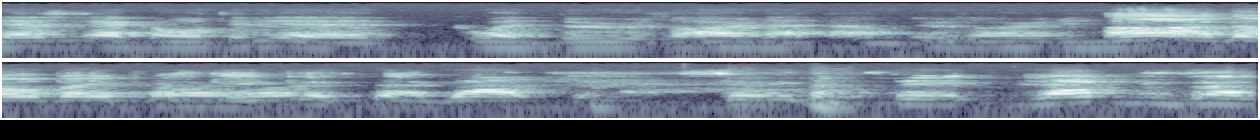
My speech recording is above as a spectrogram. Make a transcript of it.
laisse raconter le, quoi, deux heures d'attente, deux heures et demie. Ah non, ben, parce que, écoute, regarde, c'est c'est la nouvelle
